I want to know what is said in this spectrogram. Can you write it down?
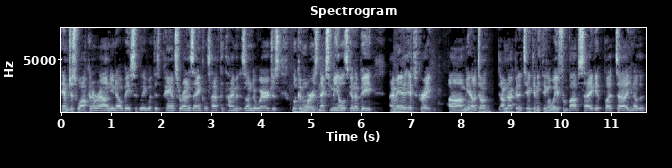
him just walking around, you know, basically with his pants around his ankles half the time in his underwear, just looking where his next meal is going to be. I mean, it's great. Um, you know, don't, I'm not going to take anything away from Bob Saget, but, uh, you know, the,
